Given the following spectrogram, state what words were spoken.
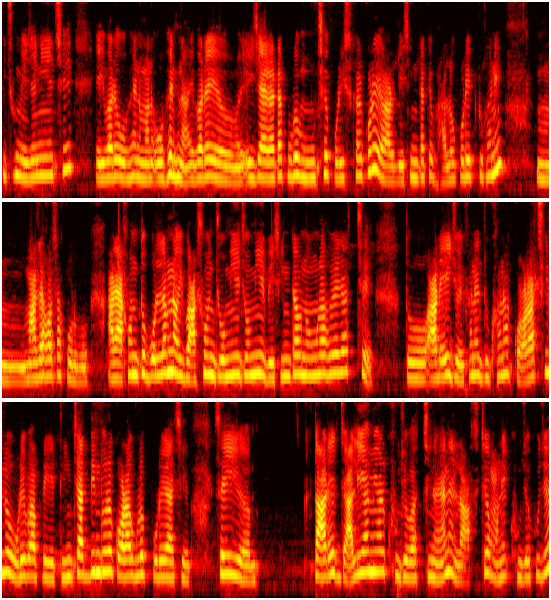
কিছু মেজে নিয়েছি। এইবারে ওভেন মানে ওভেন না, এবারে এই জায়গাটা পুরো মুছে পরিষ্কার করে আর বেসিনটাকে ভালো করে একটুখানি মাজা ঘষা করব। আর এখন তো বললাম না, ওই বাসন জমিয়ে জমিয়ে বেসিনটাও নোংরা হয়ে যাচ্ছে। তো আর এই যে এখানে দুখানা কড়া ছিল, ওরে বাপরে, তিন চার দিন ধরে কড়াগুলো পড়ে আছে। সেই তারের জালি আমি আর খুঁজে পাচ্ছি না, জানেন? লাস্টে অনেক খুঁজে খুঁজে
